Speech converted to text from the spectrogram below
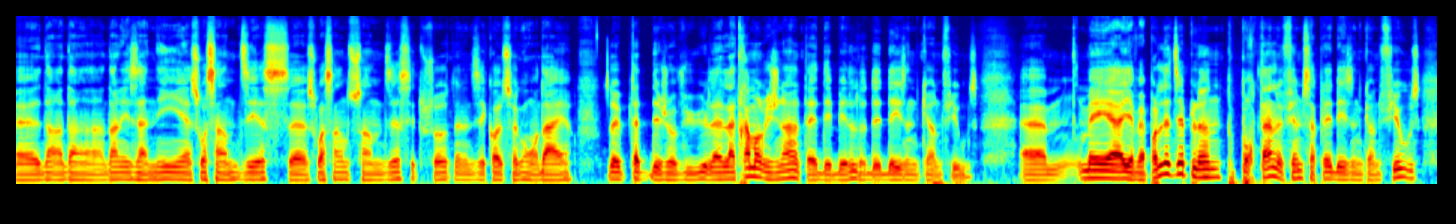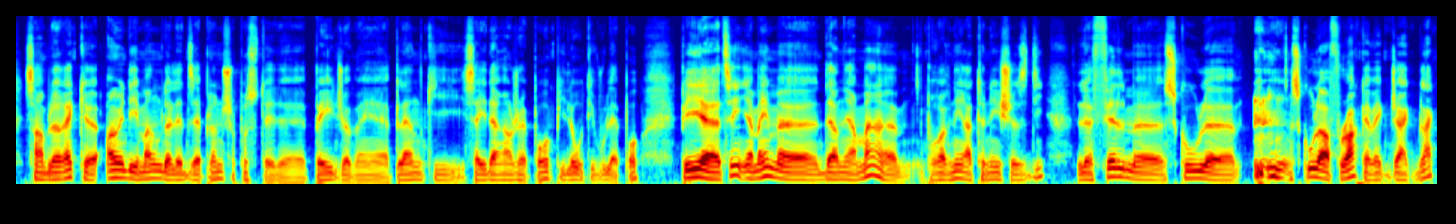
dans, dans, les années 70, 60, 70 et tout ça, dans les écoles secondaires. Vous avez peut-être déjà vu. La, trame originale était débile, Days and Confused. mais il n'y avait pas de Led Zeppelin. Pourtant, le film s'appelait Days and Confused. Il semblerait qu'un des membres de Led Zeppelin, je sais pas si c'était euh, Page ou bien Plan, qui ça y dérangeait pas, puis l'autre il voulait pas. Puis, euh, tu sais, il y a même euh, dernièrement, pour revenir à Tenacious D, le film School, School of Rock avec Jack Black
